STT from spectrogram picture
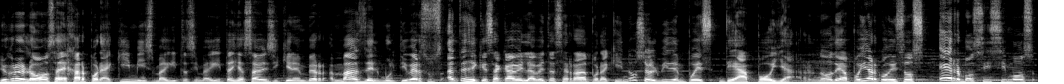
Yo creo que lo vamos a dejar por aquí, mis maguitos y maguitas. Ya saben, si quieren ver más del multiversus antes de que se acabe la beta cerrada por aquí, no se olviden pues de apoyar, ¿no? De apoyar con esos hermosísimos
